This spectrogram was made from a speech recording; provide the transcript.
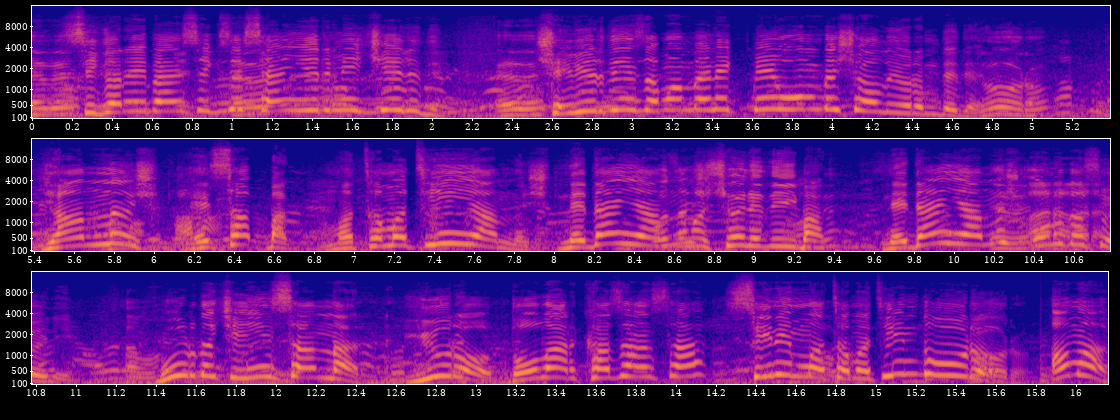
evet. Sigarayı ben 8'e sen 22'ye dedin. Çevirdiğin zaman ben ekmeği 15'e alıyorum dedin. Doğru. Yanlış. Hesap bak matematiğin yanlış. Neden yanlış? zaman şöyle değil Bak mi? Neden yanlış onu da söyleyeyim. Buradaki insanlar euro, dolar kazansa senin matematiğin doğru. Ama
